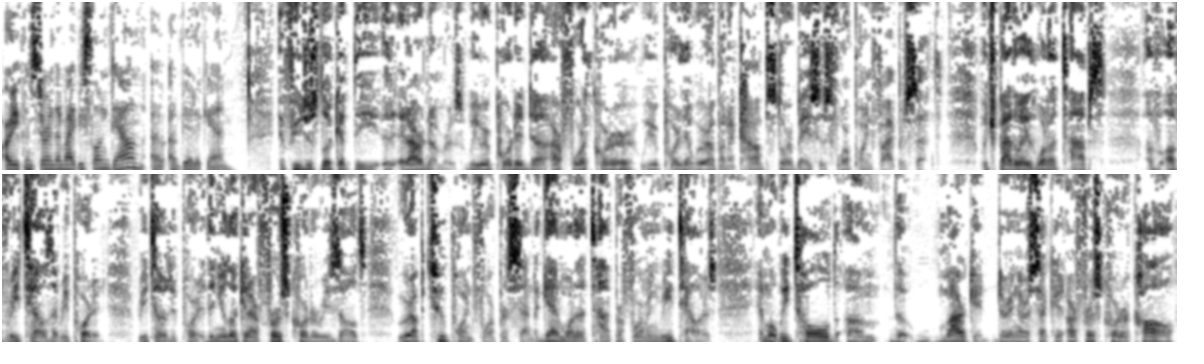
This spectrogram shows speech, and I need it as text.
Are you concerned that it might be slowing down a, a bit again? If you just look at the at our numbers, we reported uh, our fourth quarter. We reported that we were up on a comp store basis, 4.5 percent, which, by the way, is one of the tops of, of retails that reported. Retailers reported. Then you look at our first quarter results, we were up 2.4%. Again, one of the top performing retailers. And what we told um, the market during our second, our first quarter call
